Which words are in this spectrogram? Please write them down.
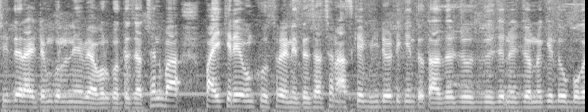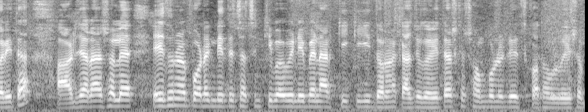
শীতের আইটেমগুলো নিয়ে ব্যবহার করতে চাচ্ছেন বা পাইকারি এবং খুচরায় নিতে চাচ্ছেন আজকে ভিডিওটি কিন্তু তাদের দুজনের জন্য কিন্তু উপকারিতা। আর যারা আসলে এই ধরনের প্রোডাক্ট নিতে চাচ্ছেন কীভাবে নেবেন আর কী কী ধরনের কার্যকারিতা আজকে সম্পূর্ণ ডিটেলস কথা বলব এইসব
